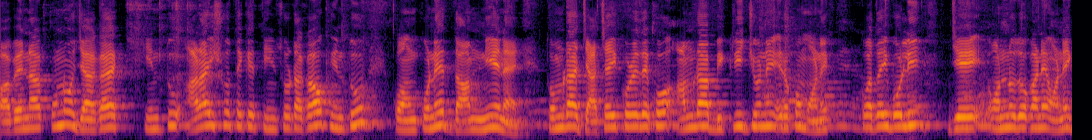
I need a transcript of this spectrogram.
পাবে না, কোনো জায়গায় কিন্তু আড়াইশো থেকে তিনশো টাকাও কিন্তু কঙ্কনের দাম নিয়ে নেয়। তোমরা যাচাই করে দেখো, আমরা বিক্রির জন্য এরকম অনেক কথাই বলি যে, অন্য দোকানে অনেক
